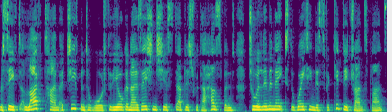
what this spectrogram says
received a Lifetime Achievement Award for the organization she established with her husband to eliminate the waiting list for kidney transplants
